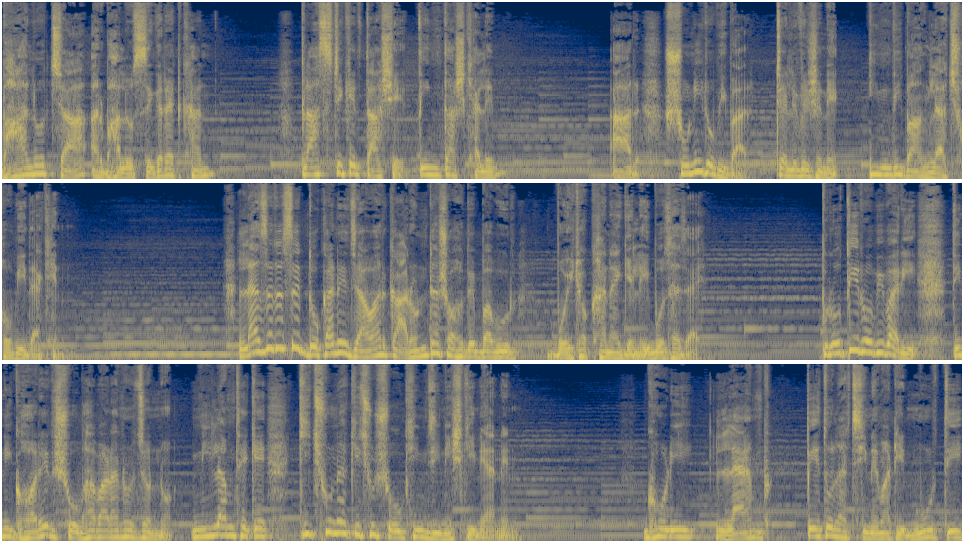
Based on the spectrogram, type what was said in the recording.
ভালো চা আর ভালো সিগারেট খান। প্লাস্টিকের তাসে তিন তাস খেলেন। আর শনি রবিবার টেলিভিশনে হিন্দি বাংলা ছবি দেখেন। ল্যাজারাসের দোকানে যাওয়ার কারণটা সহদেববাবুর বৈঠকখানায় গেলেই বোঝা যায়। প্রতি রবিবারই তিনি ঘরের শোভা বাড়ানোর জন্য নিলাম থেকে কিছু না কিছু শৌখিন জিনিস কিনে আনেন। ঘড়ি, ল্যাম্প পেতলার চিনেমাটির মূর্তি,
